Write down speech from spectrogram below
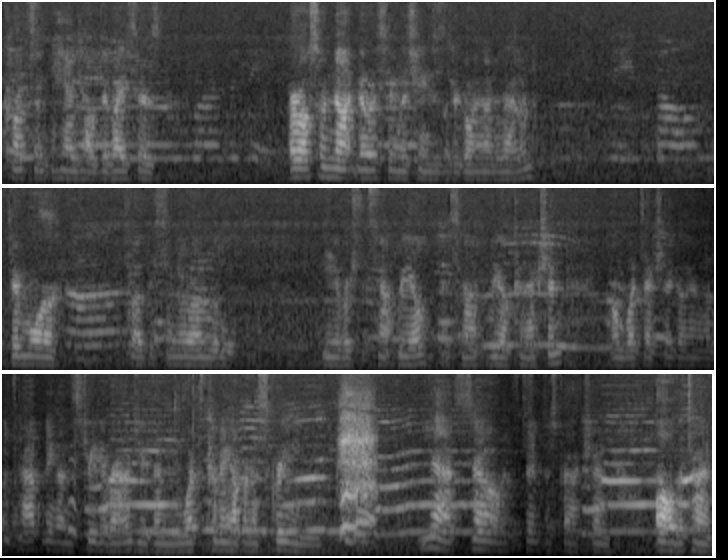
constant handheld devices, are also not noticing the changes that are going on around. They're more focused in their own little universe that's not real. It's not real connection on what's actually going on. Happening on the street around you than what's coming up on a screen. Yeah, so distraction all the time.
